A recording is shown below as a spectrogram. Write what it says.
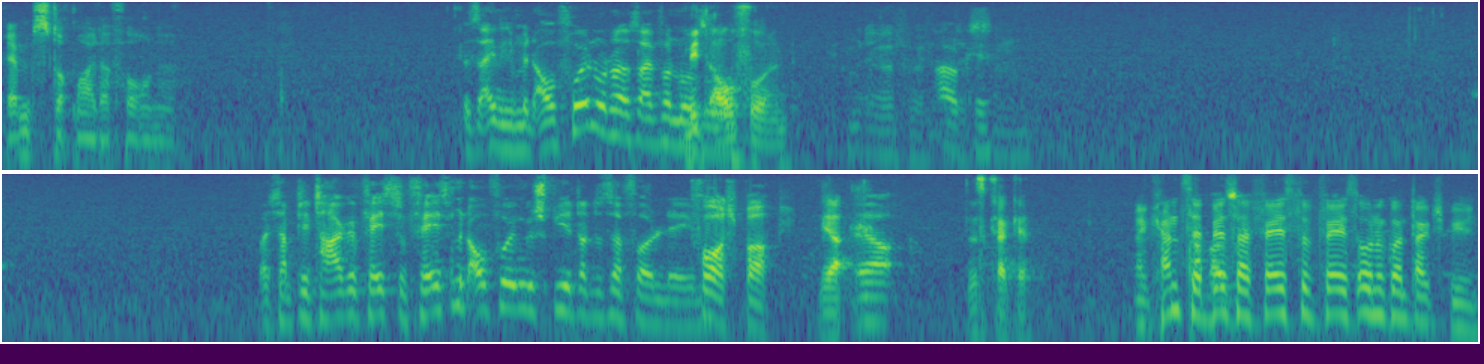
Bremst doch mal da vorne. Ist eigentlich mit aufholen oder ist einfach nur Mit so? aufholen. Mit Elfen. Ah, okay. Das, ähm, Weil Ich habe die Tage Face-to-Face mit aufholen gespielt, das ist ja voll lame. Furchtbar. Ja, Ja. das ist kacke. Dann kannst du Aber- besser Face-to-Face ohne Kontakt spielen.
